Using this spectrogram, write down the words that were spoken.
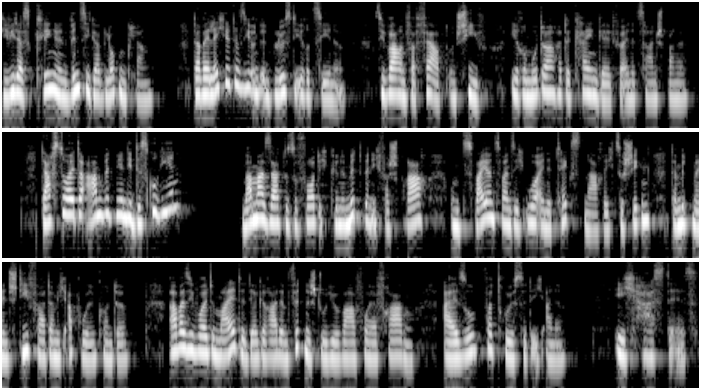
die wie das Klingeln winziger Glocken klang. Dabei lächelte sie und entblößte ihre Zähne. Sie waren verfärbt und schief. Ihre Mutter hatte kein Geld für eine Zahnspange. Darfst du heute Abend mit mir in die Disco gehen? Mama sagte sofort, ich könne mit, wenn ich versprach, um 22 Uhr eine Textnachricht zu schicken, damit mein Stiefvater mich abholen konnte. Aber sie wollte Malte, der gerade im Fitnessstudio war, vorher fragen. Also vertröstete ich Anne. Ich hasste es,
